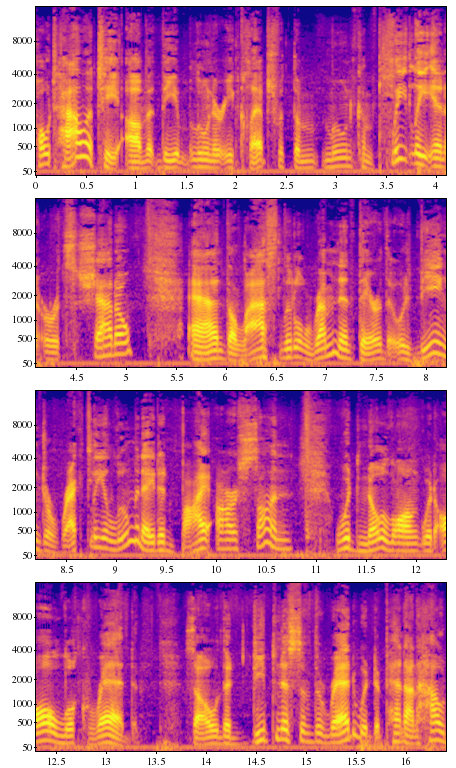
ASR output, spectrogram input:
totality of the lunar eclipse with the moon completely in Earth's shadow and the last little remnant there that was being directly illuminated by our sun would no longer would all look red. So the deepness of the red would depend on how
